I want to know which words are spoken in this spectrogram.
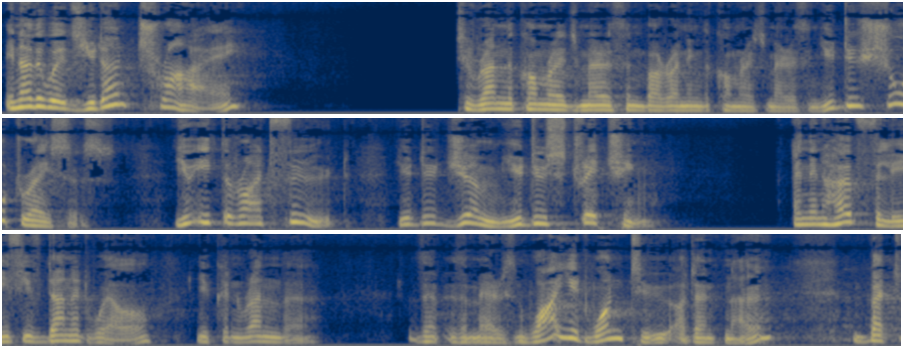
In other words, you don't try to run the Comrades Marathon by running the Comrades Marathon. You do short races. You eat the right food. You do gym. You do stretching. And then hopefully, if you've done it well, you can run the, the, the marathon. Why you'd want to, I don't know. But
